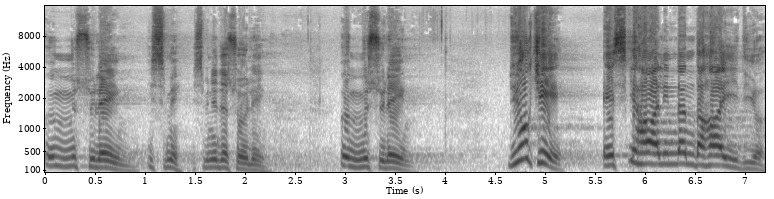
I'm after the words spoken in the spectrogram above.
Ümmü Süleym ismi. ismini de söyleyeyim. Ümmü Süleym. Diyor ki eski halinden daha iyi diyor.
